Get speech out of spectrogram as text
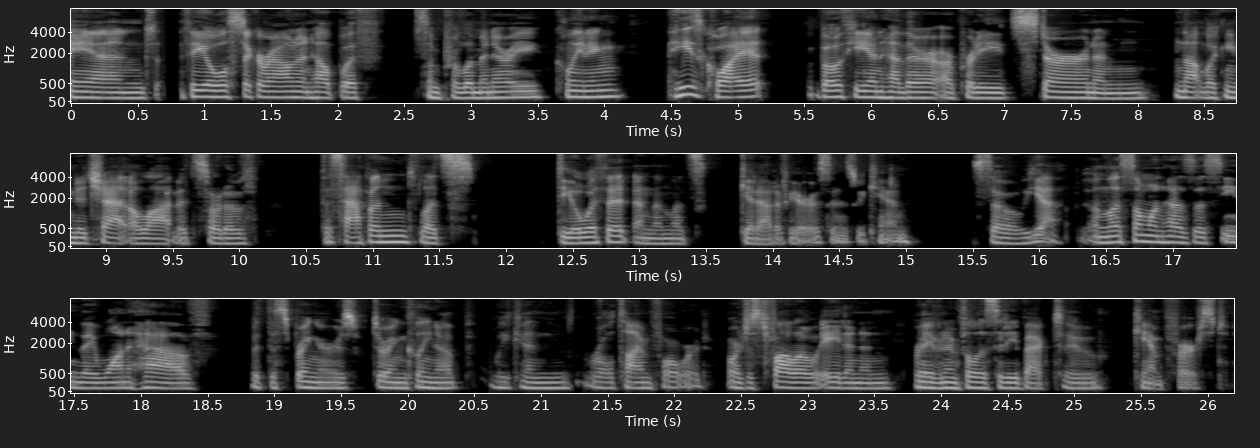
And Theo will stick around and help with some preliminary cleaning. He's quiet. Both he and Heather are pretty stern and not looking to chat a lot. It's sort of, this happened. Let's deal with it and then let's get out of here as soon as we can. So, yeah, unless someone has a scene they want to have with the Springers during cleanup, we can roll time forward or just follow Aiden and Raven and Felicity back to camp first.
